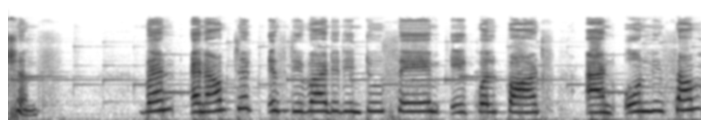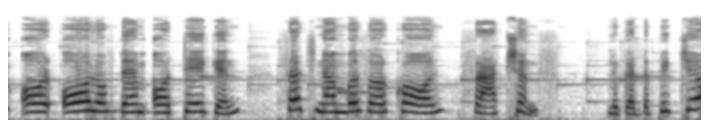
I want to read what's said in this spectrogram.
fractions. When an object is divided into same equal parts and only some or all of them are taken, such numbers are called fractions. Look at the picture.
